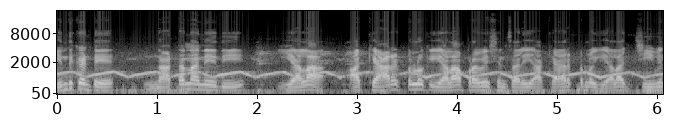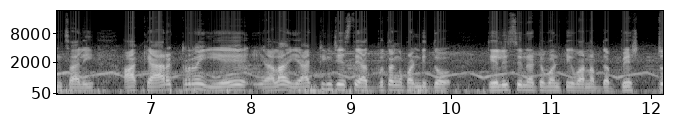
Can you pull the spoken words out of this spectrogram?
ఎందుకంటే నటన అనేది ఎలా ఆ క్యారెక్టర్లోకి ఎలా ప్రవేశించాలి? ఆ క్యారెక్టర్లో ఎలా జీవించాలి? ఆ క్యారెక్టర్ని ఏ ఎలా యాక్టింగ్ చేస్తే అద్భుతంగా పండిద్దో తెలిసినటువంటి one of the best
